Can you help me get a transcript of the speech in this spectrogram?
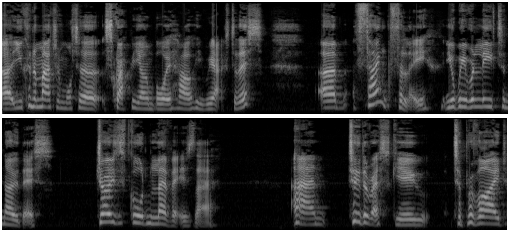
Uh, you can imagine what a scrappy young boy how he reacts to this. Um, thankfully, you'll be relieved to know this. Joseph Gordon-Levitt is there, and to the rescue to provide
